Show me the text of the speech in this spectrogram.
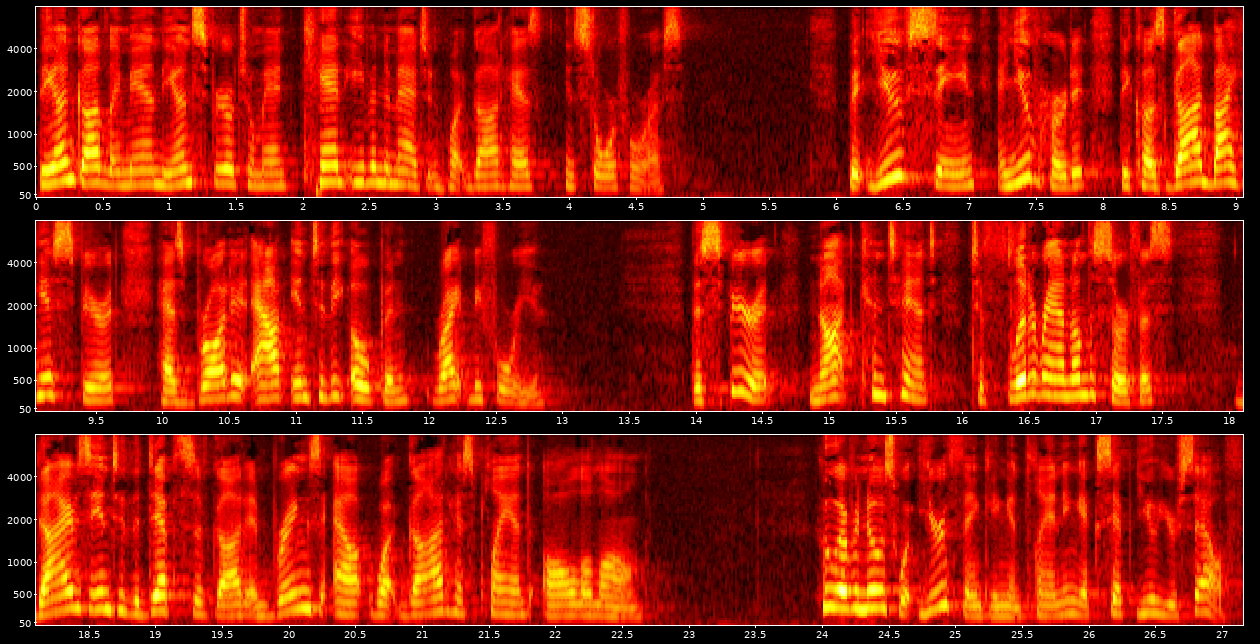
The ungodly man, the unspiritual man, can't even imagine what God has in store for us. But you've seen and you've heard it because God, by His Spirit, has brought it out into the open right before you. The Spirit, not content to flit around on the surface, dives into the depths of God and brings out what God has planned all along. Whoever knows what you're thinking and planning except you yourself?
